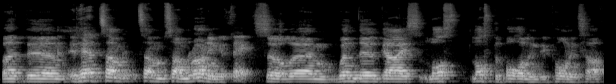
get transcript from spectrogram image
but um, it had some some some running effect. So um, when the guys lost lost the ball in the opponent's half,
